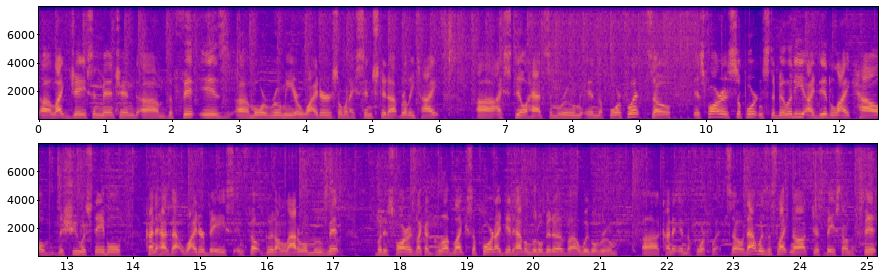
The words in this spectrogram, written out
Uh, like Jason mentioned, um, the fit is uh, more roomy or wider. So when I cinched it up really tight, uh, I still had some room in the forefoot. So as far as support and stability, I did like how the shoe was stable kind of has that wider base and felt good on lateral movement. But as far as like a glove-like support, I did have a little bit of uh, wiggle room uh, kind of in the forefoot. So that was a slight knock just based on the fit.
